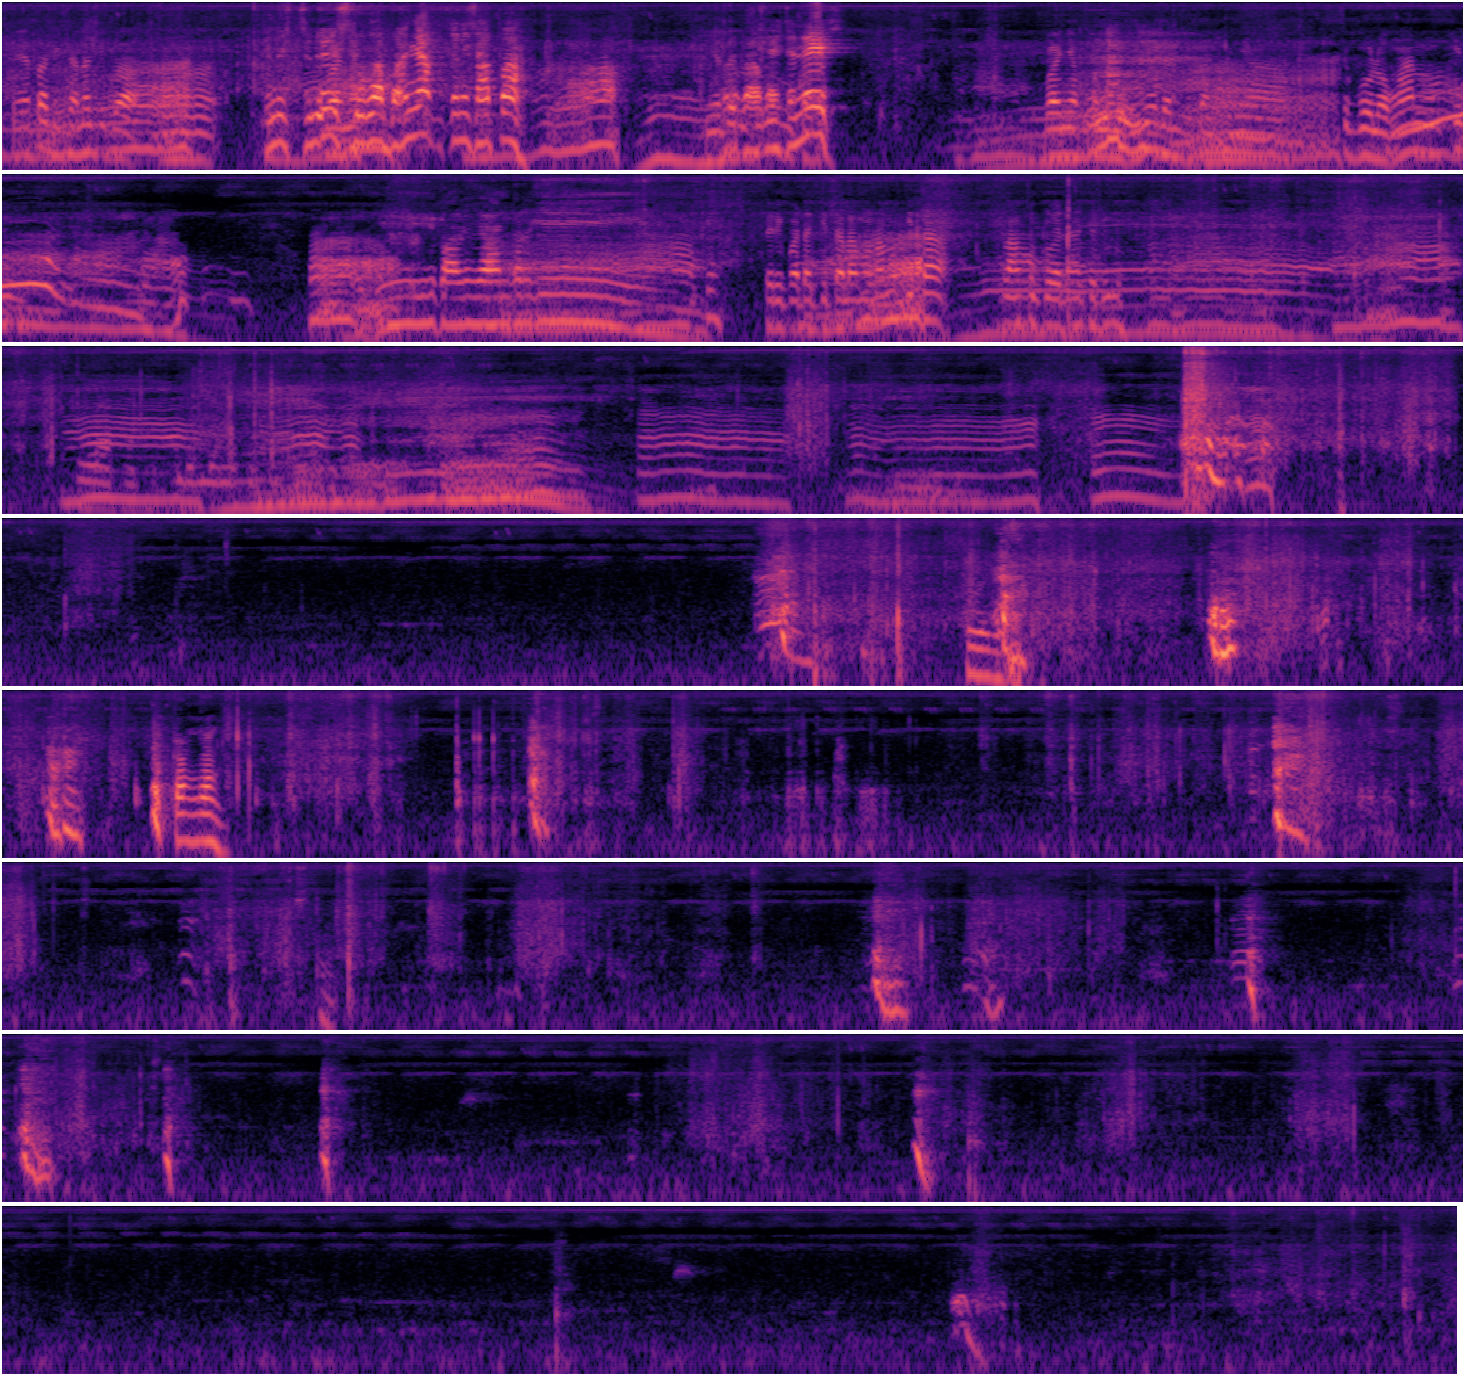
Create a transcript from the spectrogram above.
Ternyata di sana juga eh, Jenis-jenis juga banyak. Jenis apa? Ternyata Berbagai sini jenis. banyak penduduknya dan bukan hanya segolongan mungkin. Pergi kalian pergi. Oke, daripada kita lama-lama kita langsung keluar aja dulu. Kang, Kang.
